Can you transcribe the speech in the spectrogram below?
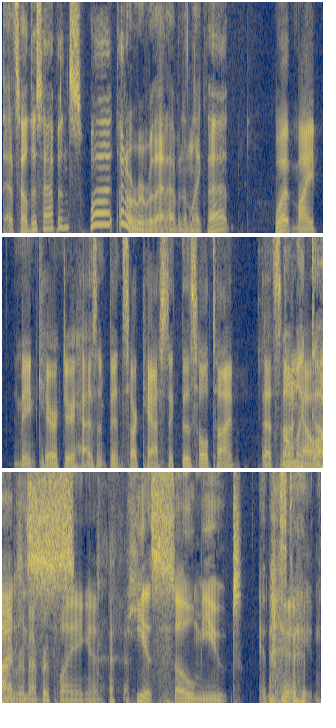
that's how this happens." What? I don't remember that happening like that. What my main character hasn't been sarcastic this whole time? That's Oh not my how God, I remember playing him. he is so mute in this game.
